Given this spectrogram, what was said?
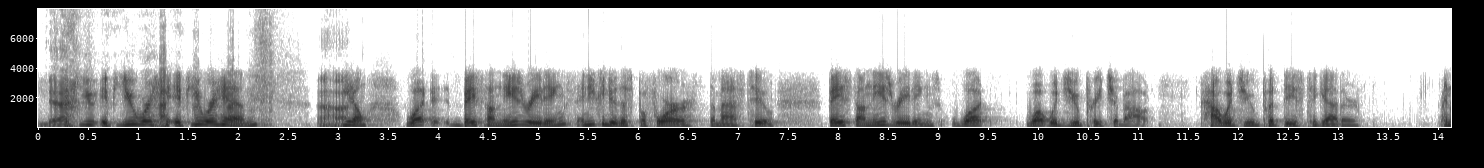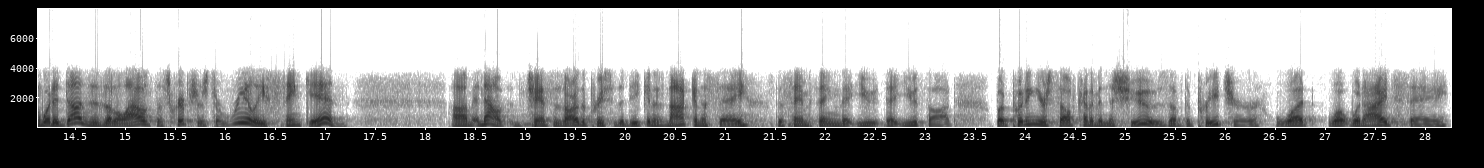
Yeah. If you if you were if you were him, Uh-huh. you know what based on these readings, and you can do this before the mass too. Based on these readings, what what would you preach about? How would you put these together? And what it does is it allows the scriptures to really sink in. Um, and now, chances are the priest or the deacon is not going to say the same thing that you that you thought, but putting yourself kind of in the shoes of the preacher, what what would I say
